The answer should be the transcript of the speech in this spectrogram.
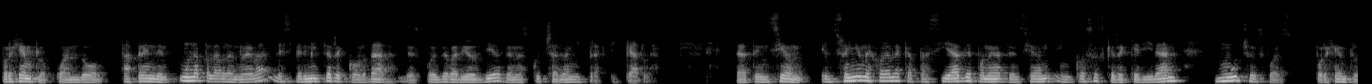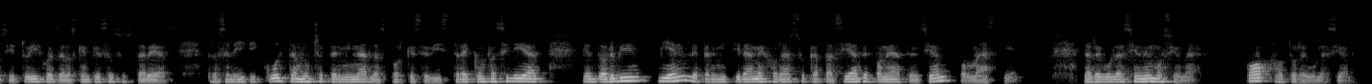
Por ejemplo, cuando aprenden una palabra nueva, les permite recordar después de varios días de no escucharla ni practicarla. La atención. El sueño mejora la capacidad de poner atención en cosas que requerirán mucho esfuerzo. Por ejemplo, si tu hijo es de los que empieza sus tareas, pero se le dificulta mucho terminarlas porque se distrae con facilidad, el dormir bien le permitirá mejorar su capacidad de poner atención por más tiempo. La regulación emocional o autorregulación.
